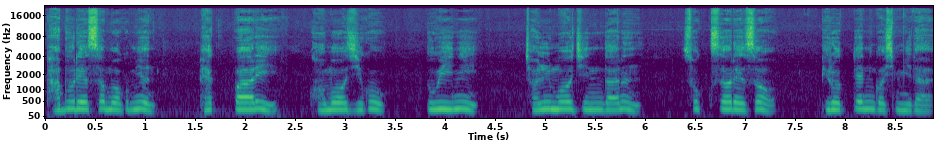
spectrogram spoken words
밥을 해서 먹으면 백발이 검어지고 노인이 젊어진다는 속설에서 비롯된 것입니다.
